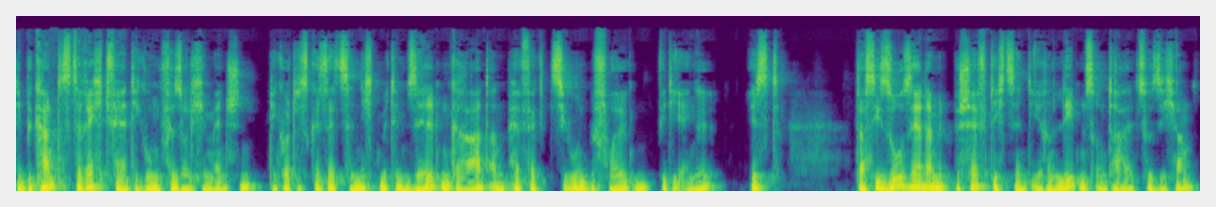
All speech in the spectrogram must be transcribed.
Die bekannteste Rechtfertigung für solche Menschen, die Gottes Gesetze nicht mit demselben Grad an Perfektion befolgen wie die Engel, ist, dass sie so sehr damit beschäftigt sind, ihren Lebensunterhalt zu sichern,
